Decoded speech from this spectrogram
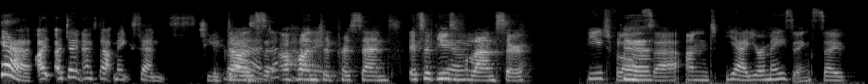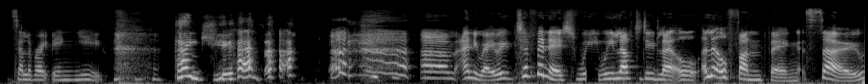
yeah, I, I don't know if that makes sense to you it guys. does a hundred percent. It's a beautiful Yeah. answer. Beautiful Yeah. answer. And yeah, you're amazing. So celebrate being you. Thank you, Heather. um, anyway, to finish, we, we love to do little a little fun thing. So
